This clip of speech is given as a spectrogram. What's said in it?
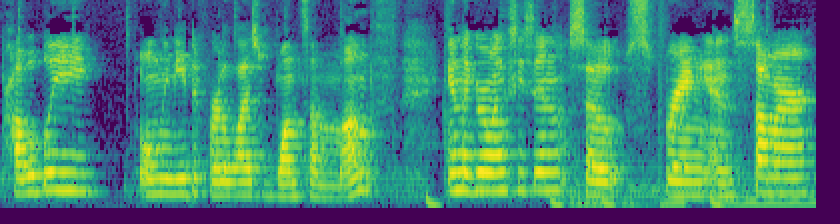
Probably only need to fertilize once a month in the growing season. So spring and summer,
